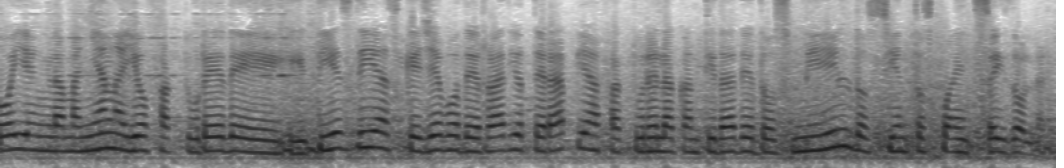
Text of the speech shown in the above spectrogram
Hoy en la mañana yo facturé de 10 días que llevo de radioterapia, facturé la cantidad de 2.246 dólares.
